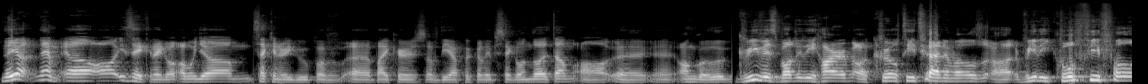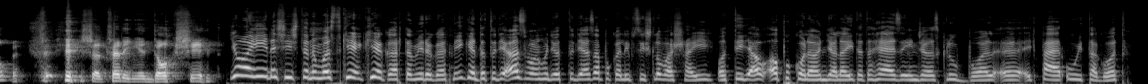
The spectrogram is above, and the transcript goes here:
De ja, nem, a, a izékre, amúgy a Secondary Group of uh, Bikers of the Apocalypse-re gondoltam, a uh, uh, Grievous Bodily Harm, a Cruelty to Animals, a Really Cool People, és a Treading in Dog Shit. Jaj, édes Istenem, azt ki, ki akartam irogatni. Igen, tehát ugye az van, hogy ott ugye az apokalipszis lovasai, ott így a apokol angyalai, tehát a Hells Angels klubból ö, egy pár új tagot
